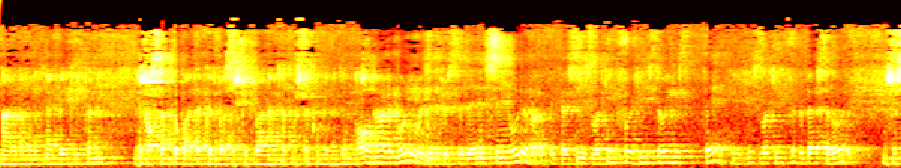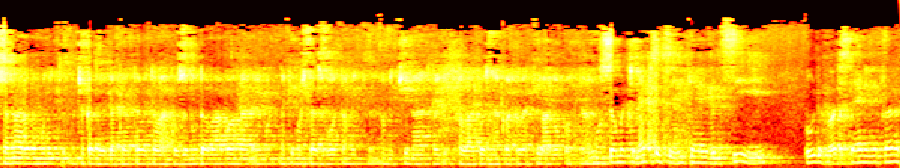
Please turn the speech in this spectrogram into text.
Nárada Munit megbékíteni, és aztán próbálták közben azt is kitalálni, hogy hát most akkor mi legyen. All Narada Muni was interested in is seeing Uddhava because he's looking for, he's doing his thing. He- He's looking for the best devotees. És aztán Nárada Munit csak az érdekelte, hogy találkozzon Udavával, mert ő, neki most ez volt, amit, amit csinált, hogy találkozni akart a legkiválóbbakkal. He's so much in ecstasy he can't even see Uddhava standing in front of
